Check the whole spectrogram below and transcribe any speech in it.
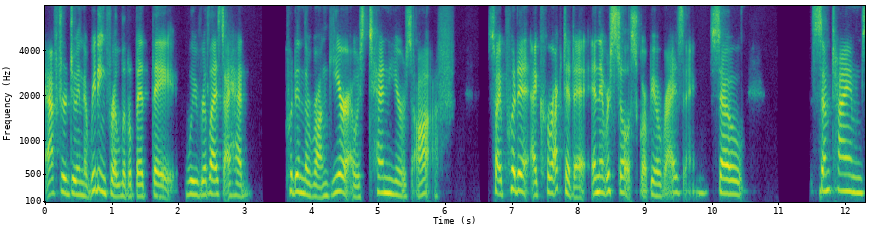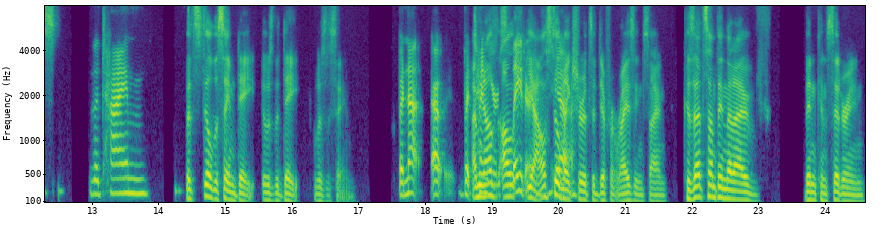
after doing the reading for a little bit they we realized i had put in the wrong year i was 10 years off so i put it i corrected it and they were still a scorpio rising so sometimes the time But still the same date. It was the date It was the same. But not uh, but I 10 mean, I'll, years I'll later yeah, I'll still make sure it's a different rising sign because that's something that I've been considering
